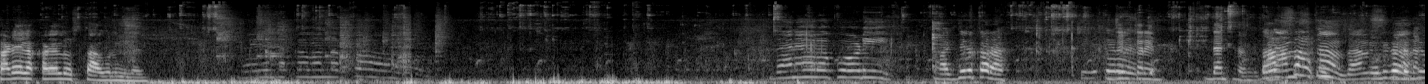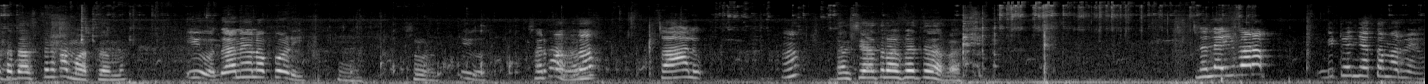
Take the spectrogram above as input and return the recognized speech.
కడేల కడేలు వస్తా గురించి ధైర్యం ధనియాల పొడి. జీలకర్ర. జీలకర్ర. దంచుతాం, ఇగో ధనియాల పొడి. చూడు ఇగో. సరిపోతుందా చాలు? దాని చేతిలో పెద్దదబ్బా నన్ను ఇవ్వరా గిట్టేం చేస్తా మరి నేను.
